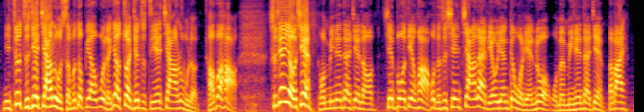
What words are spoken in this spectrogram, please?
你就直接加入，什么都不要问了，要赚钱就直接加入了，好不好？时间有限，我们明天再见喽。先拨电话，或者是先加赖留言跟我联络，我们明天再见，拜拜。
